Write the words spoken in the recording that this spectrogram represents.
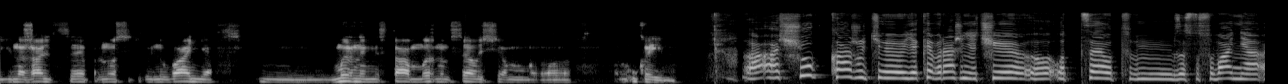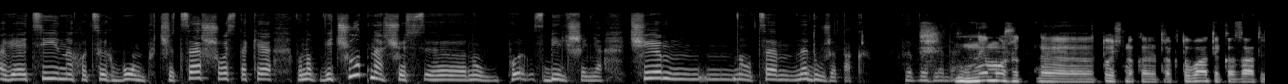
І, на жаль, це приносить руйнування мирним містам, мирним селищам е, України. А, що кажуть, е, яке враження, чи е, от це от застосування авіаційних оцих бомб, чи це щось таке, воно відчутне щось, ну, збільшення, чи ну, це не дуже так виглядає? Не можу е, точно трактувати, казати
